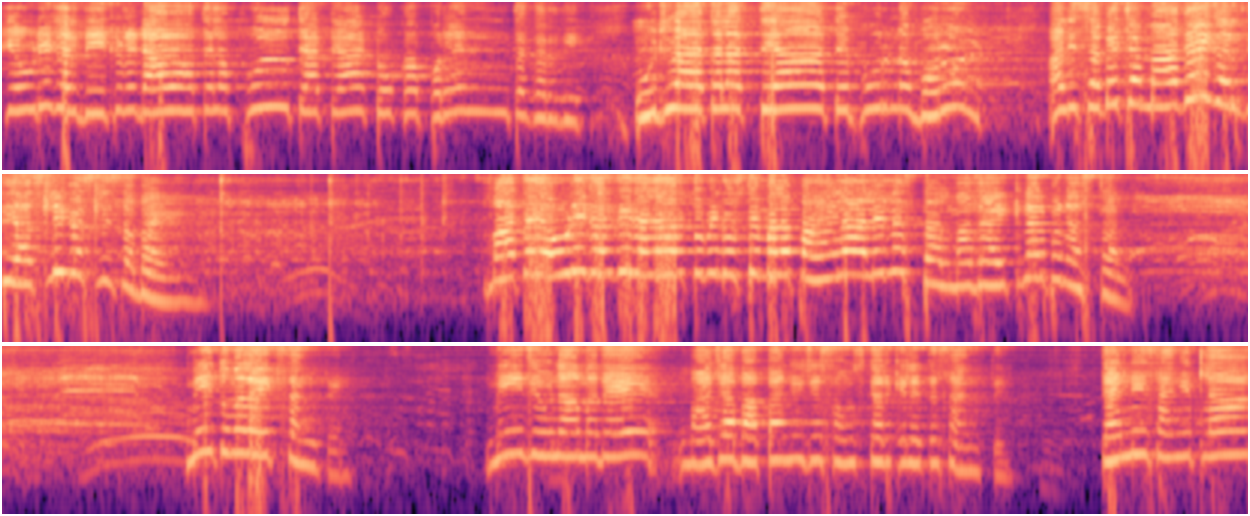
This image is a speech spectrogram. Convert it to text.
केवढी गर्दी? इकडे डाव्या हाताला फुल त्या त्या टोकापर्यंत गर्दी. उजव्या हाताला त्या ते पूर्ण भरून. आणि सभेच्या मागही गर्दी असली कसली सभा आहे? मग आता एवढी गर्दी झाल्यावर तुम्ही नुसते मला पाहायला आले नसताल माझं ऐकणार पण असताल. मी तुम्हाला एक सांगते. मी जीवनामध्ये माझ्या बापाने जे संस्कार केले ते सांगते. त्यांनी सांगितलं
